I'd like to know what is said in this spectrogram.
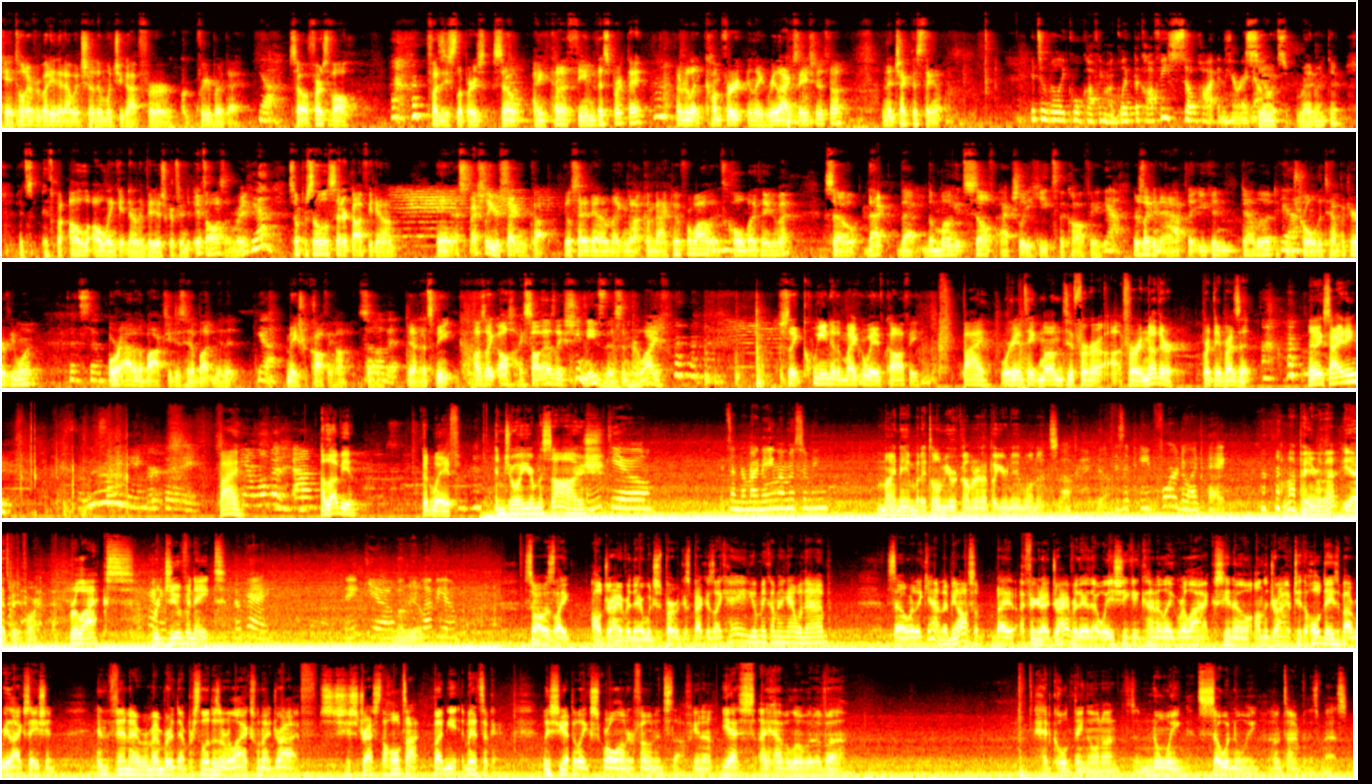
Okay, I told everybody that I would show them what you got for for your birthday. Yeah. So first of all, fuzzy slippers. So I kind of themed this birthday under like comfort and like relaxation and stuff. And then check this thing out. It's a really cool coffee mug. Like the coffee's so hot in here right now. See how it's red right there? It's it's. my- I'll I'll link it down in the video description. It's awesome, right? Yeah. So Priscilla will set her coffee down, and especially your second cup, you'll set it down and like not come back to it for a while, and it's mm-hmm. cold by the time you come back. So that that the mug itself actually heats the coffee. Yeah. There's like an app that you can download to Yeah. control the temperature if you want, That's so cool. or out of the box you just hit a button and it Yeah. makes your coffee hot. So, love it. Yeah, that's neat. I was like, oh, I saw that. I was like, she needs this in her life. She's like queen of the microwave coffee. Bye. We're gonna take mom to for her uh, for another birthday present. Isn't that exciting? Birthday. Bye. I love it. I love you. Good wave. Enjoy your massage. thank you. It's under my name, I'm assuming. My name, but I told him you were coming and I put your name on it. So Okay. Yeah. Is it paid for or do I pay? I'm not paying for that. Yeah, it's paid for. Relax. Okay. Rejuvenate. Okay. Thank you. Love you. Love you. So I was like, I'll drive her there, which is perfect because Becca's like, hey, you want me to come hang out with Ab? So we're like, yeah, that'd be awesome. But I, I figured I'd drive her there. That way she could kind of like relax, you know, on the drive too. The whole day's about relaxation. And then I remembered that Priscilla doesn't relax when I drive. She's stressed the whole time. But, but it's okay. At least she got to like scroll on her phone and stuff, you know? Yes, I have a little bit of a head cold thing going on. It's annoying. It's so annoying. I don't have time for this mess.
